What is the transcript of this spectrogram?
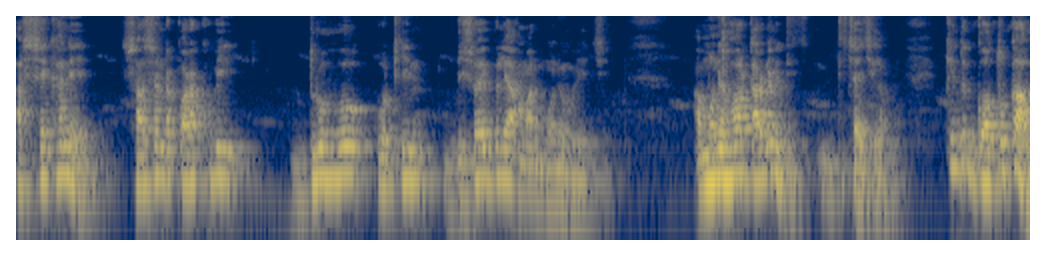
আর সেখানে শাসনটা করা খুবই দ্রুহ, কঠিন বিষয় বলে আমার মনে হয়েছে। আর মনে হওয়ার কারণে আমি দিতে চাইছিলাম। কিন্তু গতকাল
